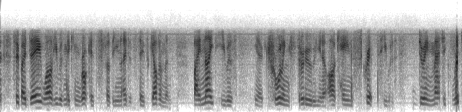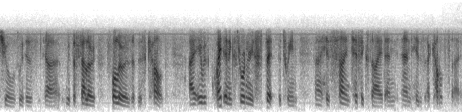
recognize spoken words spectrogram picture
so by day, while he was making rockets for the United States government, by night he was, you know, trawling through, you know, arcane scripts. He was doing magic rituals with his, uh, with the fellow followers of this cult. Uh, it was quite an extraordinary split between uh, his scientific side and, and his occult side.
